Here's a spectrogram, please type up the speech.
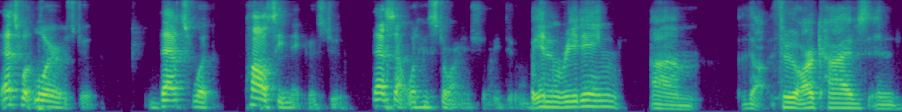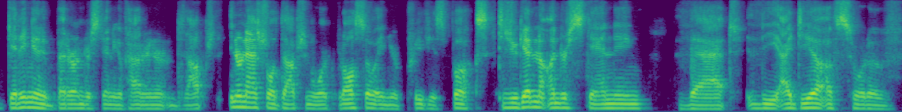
That's what lawyers do. That's what policymakers do. That's not what historians should be doing. In reading um, the, through the archives and getting a better understanding of how inter- adoption, international adoption worked, but also in your previous books, did you get an understanding that the idea of sort of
